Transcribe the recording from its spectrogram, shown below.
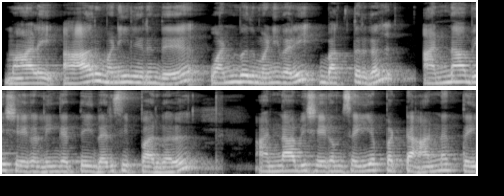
மாலை ஆறு மணியிலிருந்து ஒன்பது மணி வரை பக்தர்கள் அன்னாபிஷேக லிங்கத்தை தரிசிப்பார்கள். அன்னாபிஷேகம் செய்யப்பட்ட அன்னத்தை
